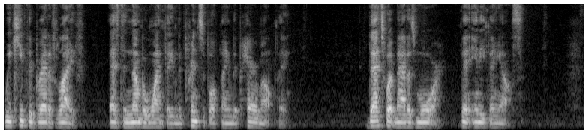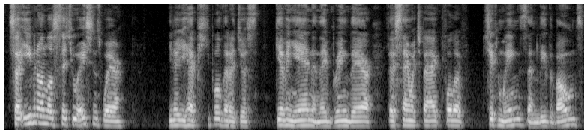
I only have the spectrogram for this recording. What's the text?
we keep the bread of life as the number one thing, the principal thing, the paramount thing. That's what matters more than anything else. So even on those situations where, you know, you have people that are just giving in and they bring their their sandwich bag full of chicken wings and leave the bones,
